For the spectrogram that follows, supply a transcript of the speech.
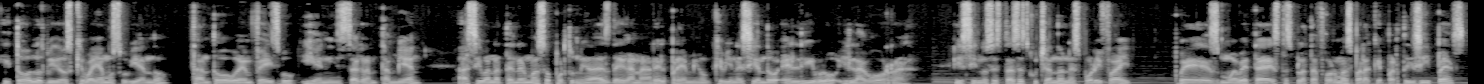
y todos los videos que vayamos subiendo, tanto en Facebook y en Instagram también. Así van a tener más oportunidades de ganar el premio que viene siendo el libro y la gorra. Y si nos estás escuchando en Spotify, pues muévete a estas plataformas para que participes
